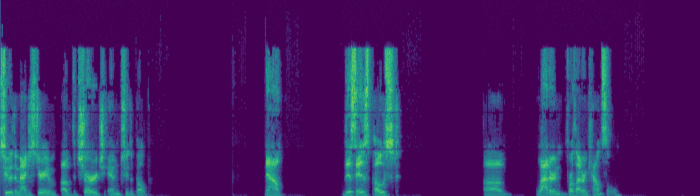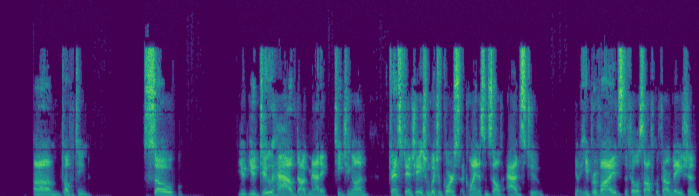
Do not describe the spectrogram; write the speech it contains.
to the magisterium of the church and to the Pope. Now, this is post um, Lateran, Fourth Lateran Council, um, 1215. So you you do have dogmatic teaching on transubstantiation, which of course Aquinas himself adds to. You know, he provides the philosophical foundation,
